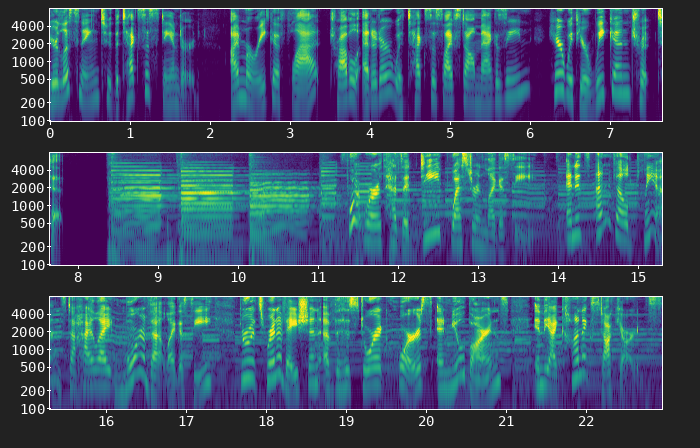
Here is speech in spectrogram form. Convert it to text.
You're listening to the Texas Standard. I'm Marika Flatt, travel editor with Texas Lifestyle Magazine, here with your weekend trip tip. Fort Worth has a deep Western legacy, and it's unveiled plans to highlight more of that legacy through its renovation of the historic horse and mule barns in the iconic stockyards.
